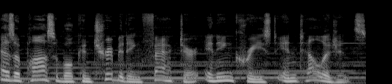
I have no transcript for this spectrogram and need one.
as a possible contributing factor in increased intelligence.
